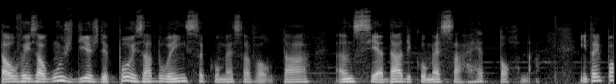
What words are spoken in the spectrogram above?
Talvez alguns dias depois a doença começa a voltar, a ansiedade começa a retornar. Então é importante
